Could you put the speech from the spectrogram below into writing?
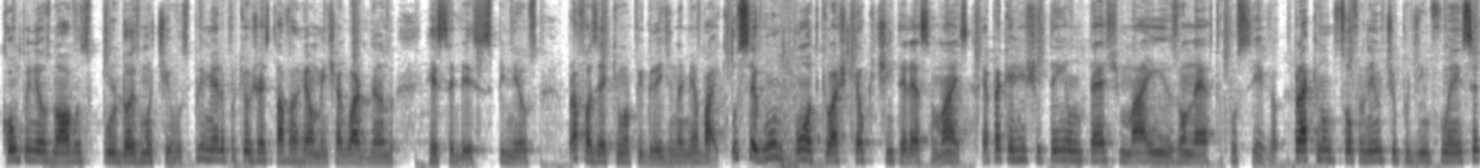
com pneus novos por dois motivos. Primeiro, porque eu já estava realmente aguardando receber esses pneus para fazer aqui um upgrade na minha bike. O segundo ponto, que eu acho que é o que te interessa mais, é para que a gente tenha um teste mais honesto possível, para que não sofra nenhum tipo de influência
